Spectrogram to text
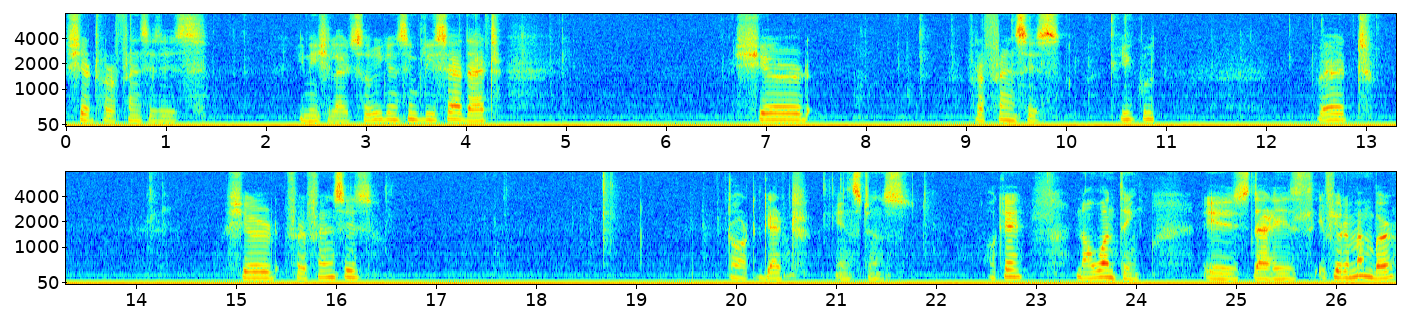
shared preferences is initialized. So we can simply say that shared preferences equal with shared preferences dot get instance. Okay? Now one thing is that is if you remember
